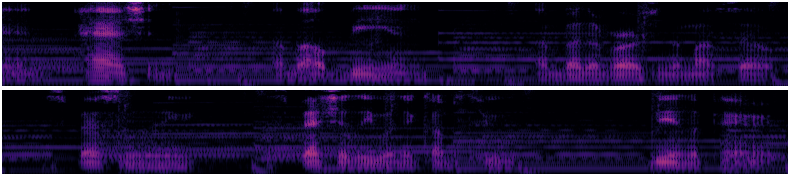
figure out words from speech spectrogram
and passion about being a better version of myself, especially especially when it comes to being a parent.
